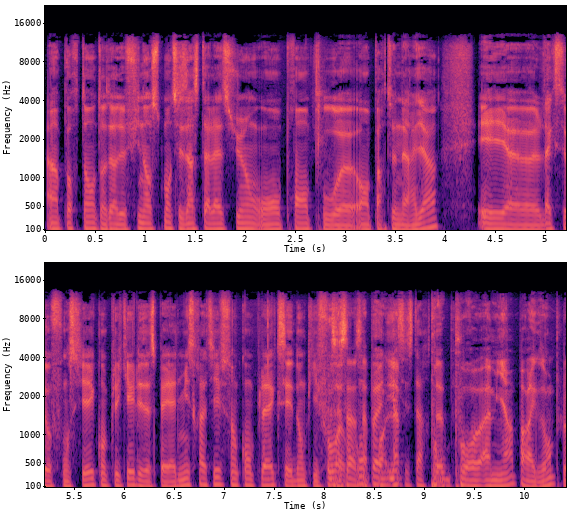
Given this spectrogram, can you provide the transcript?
importantes en termes de financement de ces installations où on prend pour euh, en partenariat et euh, l'accès au foncier est compliqué, les aspects administratifs sont complexes et donc il faut ça prend- accompagner ces startups. Pour, pour Amiens, par exemple,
